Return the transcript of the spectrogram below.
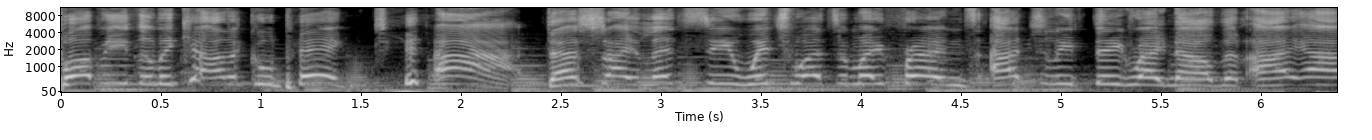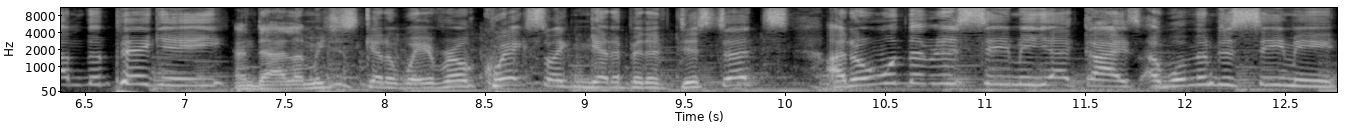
Bobby the Mechanical Pig. That's right. Let's see which ones of my friends actually think right now that I am the piggy. And uh, let me just get away real quick so I can get a bit of distance. I don't want them to see me yet, guys. I want them to see me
